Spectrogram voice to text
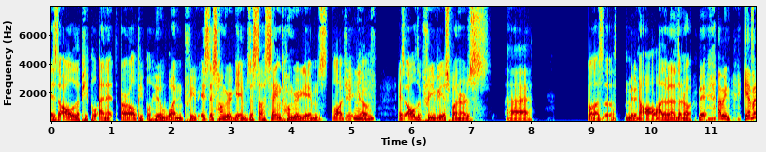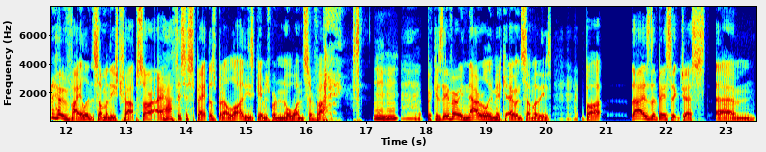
is that all the people in it are all people who won previous. It's this Hunger Games. It's the second Hunger Games logic of it's all the previous winners. Uh, well, that's uh, maybe not all. I mean, I don't know. I mean, given how violent some of these traps are, I have to suspect there's been a lot of these games where no one survived hmm because they very narrowly make it out in some of these. But that is the basic gist. Um,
